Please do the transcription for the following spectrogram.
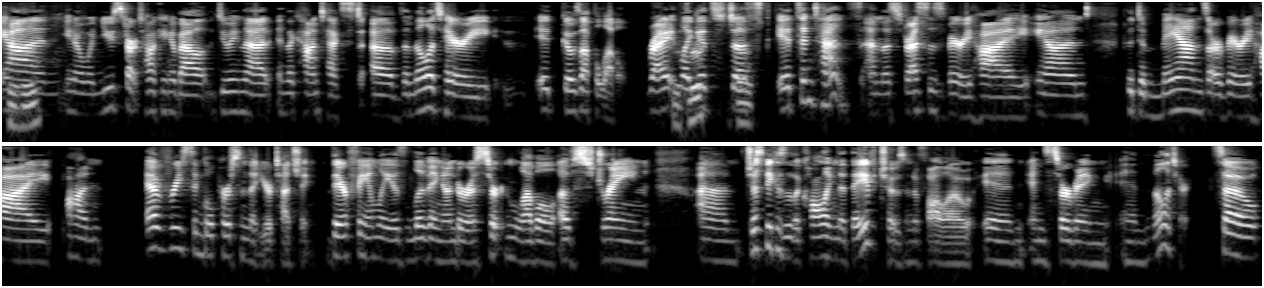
mm-hmm. and mm-hmm. you know when you start talking about doing that in the context of the military it goes up a level right? Mm-hmm. Like it's just, yeah. it's intense and the stress is very high and the demands are very high on every single person that you're touching. Their family is living under a certain level of strain um, just because of the calling that they've chosen to follow in, in serving in the military. So,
